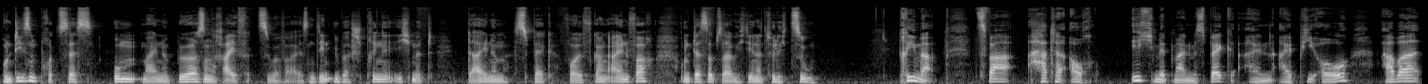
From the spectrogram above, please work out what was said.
Und diesen Prozess, um meine Börsenreife zu beweisen, den überspringe ich mit deinem Spec Wolfgang einfach und deshalb sage ich dir natürlich zu. Prima. Zwar hatte auch ich mit meinem Spec ein IPO, aber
